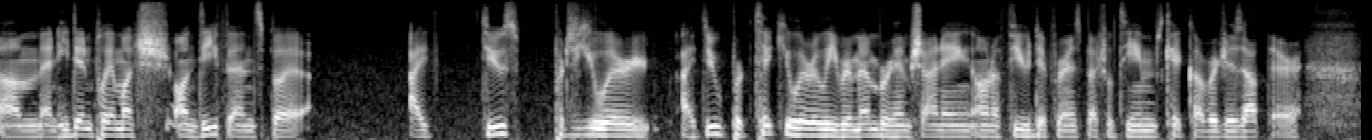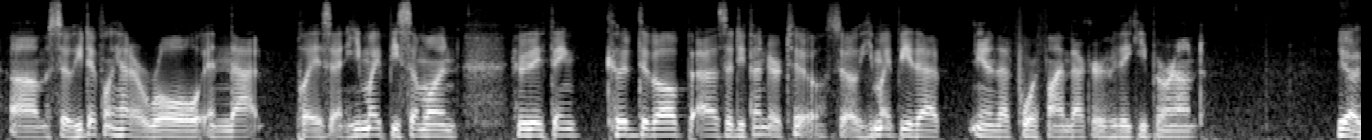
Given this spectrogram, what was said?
Um, and he didn't play much on defense, but I do particular I do particularly remember him shining on a few different special teams kick coverages out there. Um, so he definitely had a role in that place, and he might be someone who they think could develop as a defender too. So he might be that you know that fourth linebacker who they keep around. Yeah,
